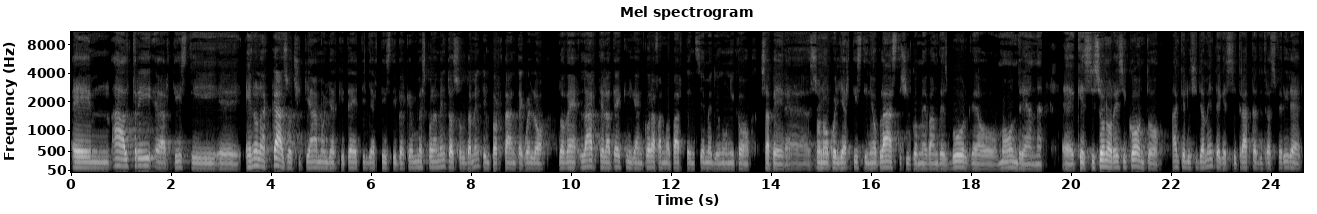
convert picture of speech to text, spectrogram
e, ehm, altri artisti, eh, e non a caso citiamo gli architetti, gli artisti, perché è un mescolamento assolutamente importante, quello dove l'arte e la tecnica ancora fanno parte insieme di un unico sapere. Eh, sono quegli artisti neoplastici come Van Desburg o Mondrian eh, che si sono resi conto anche lucidamente che si tratta di trasferire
